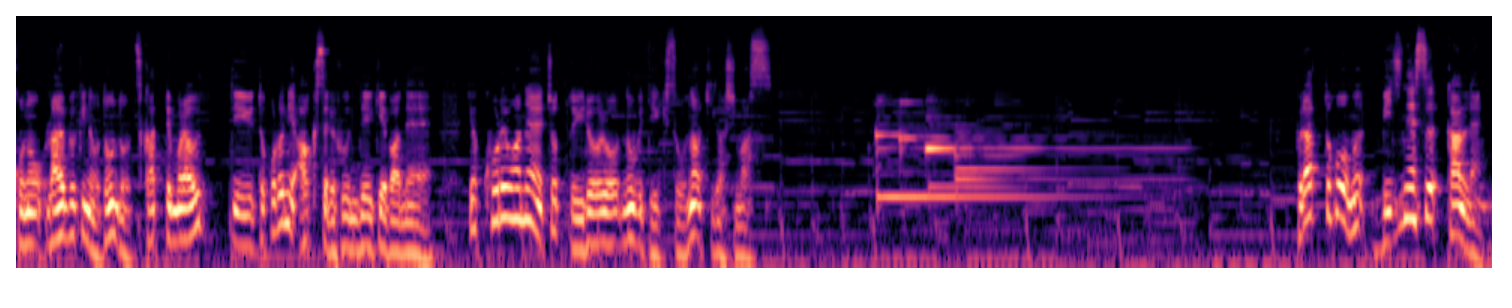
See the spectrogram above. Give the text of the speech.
このライブ機能をどんどん使ってもらうっていうところにアクセル踏んでいけばねいやこれはねちょっといろいろ伸びていきそうな気がします。プラットフォームビジネス関連。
